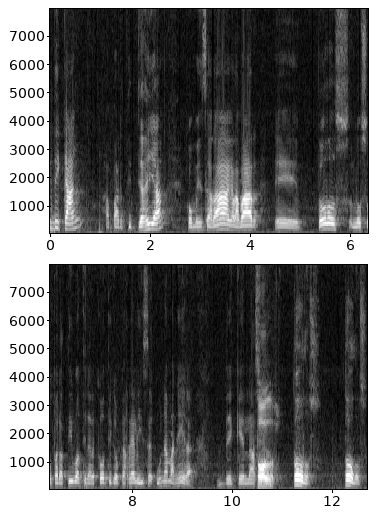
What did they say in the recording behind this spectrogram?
el DICAN, a partir de ya, comenzará a grabar eh, todos los operativos antinarcóticos que realice, una manera de que las... Todos. Todos, todos.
